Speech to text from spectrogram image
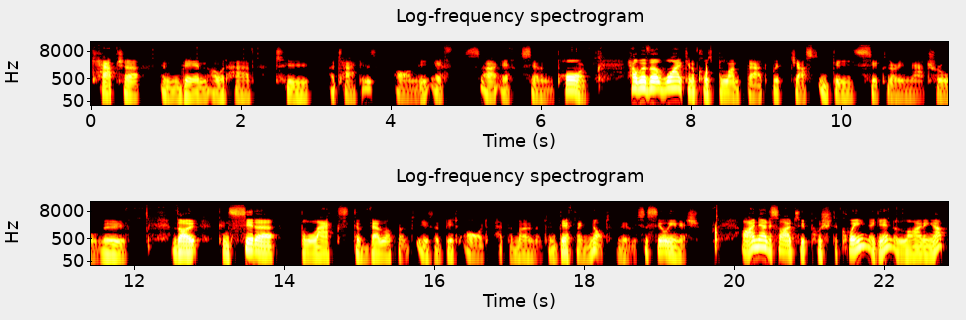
capture, and then I would have two attackers on the F, uh, f7 pawn. However, white can of course blunt that with just d6, very natural move. Though consider black's development is a bit odd at the moment and definitely not very Sicilianish. I now decide to push the queen, again lining up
